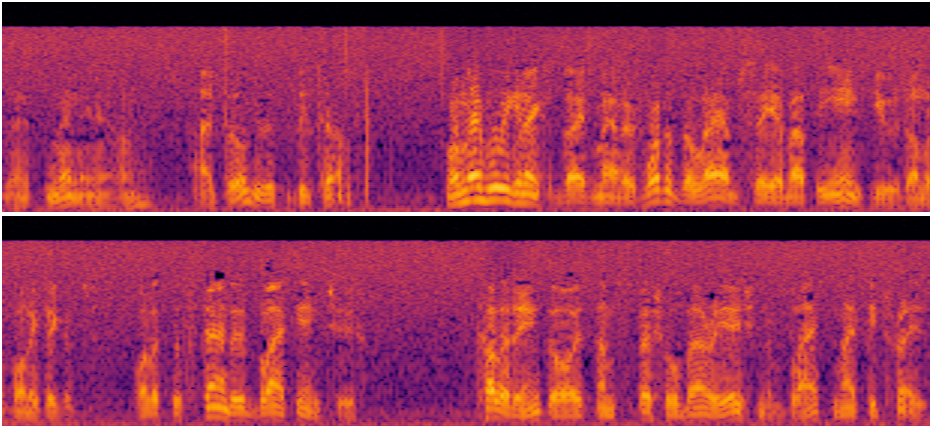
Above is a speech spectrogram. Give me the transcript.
That many, huh? I told you this would be tough. Well, maybe we can expedite matters. What did the lab say about the ink used on the phony tickets? Well, it's the standard black ink, Chief. Colored ink or some special variation of black might be traced.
